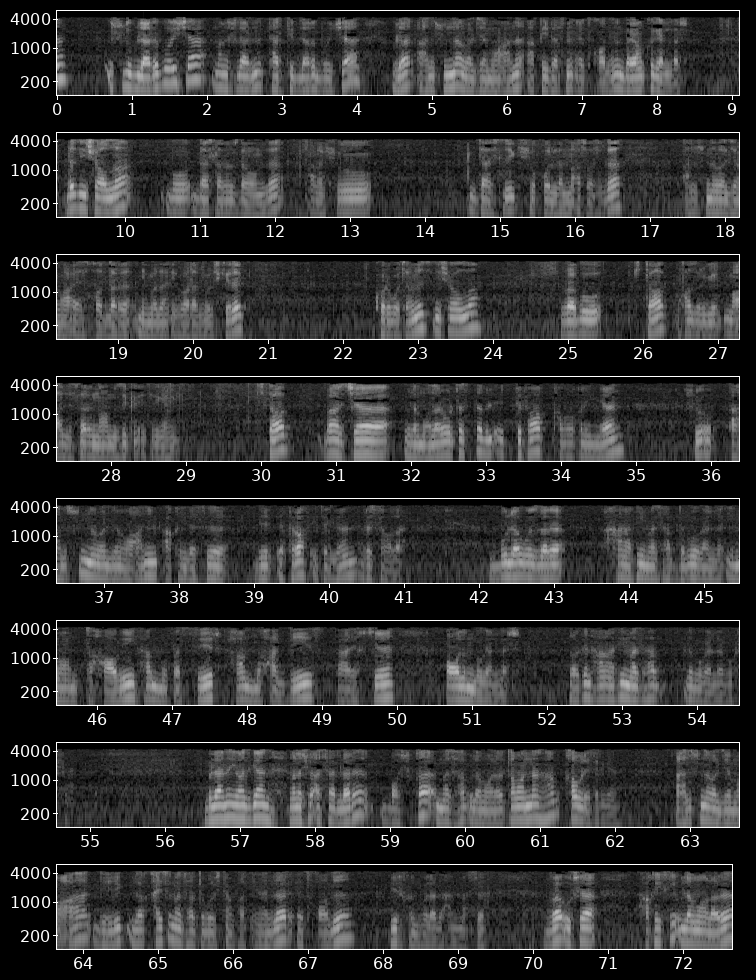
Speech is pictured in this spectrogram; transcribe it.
uslublari bo'yicha mana shularni tartiblari bo'yicha ular ahli sunna va jamoani aqidasini e'tiqodini bayon qilganlar. Biz inshaalloh bu darslarimiz davomida ana shu darslik shu qo'llanma asosida ahli sunna va jamoa e'tiqodlari nimadan iborat bo'lishi kerak ko'rib o'tamiz inshaalloh. Va bu kitob hozirgi mualliflari nomi zikr etilgan kitob barcha ulamolar o'rtasida bil ittifoq qabul qilingan shu ahli sunna va jamoaning aqidasi deb e'tirof etilgan risola. Bular o'zlari hanafiy mazhabda bo'lganlar imom tahoviy ham mufassir ham muhaddis tarixchi olim bo'lganlar. Lokin hanafiy mazhabda bo'lganlar bu kishi. Bularni yozgan mana shu asarlari boshqa mazhab ulamolari tomonidan ham qabul etilgan. Ahli sunna val jamoa deylik ular qaysi mazhabda bo'lishidan qat'iy nazar e'tiqodi bir xil bo'ladi hammasi. Va o'sha haqiqiy ulamolari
